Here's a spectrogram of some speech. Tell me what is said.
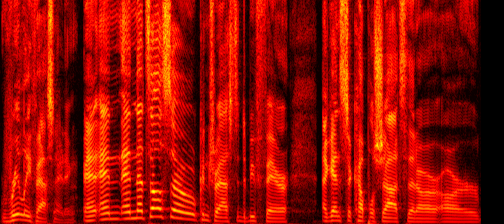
Really fascinating. And and and that's also contrasted to be fair against a couple shots that are are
